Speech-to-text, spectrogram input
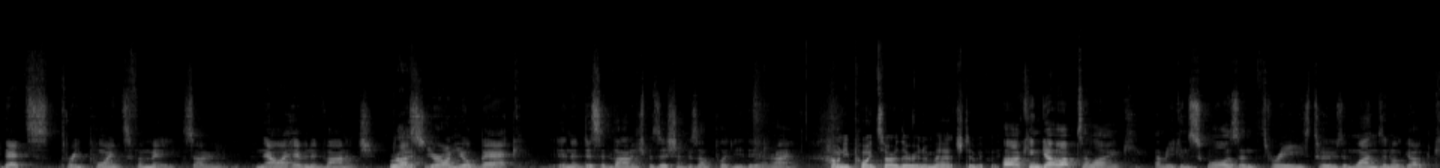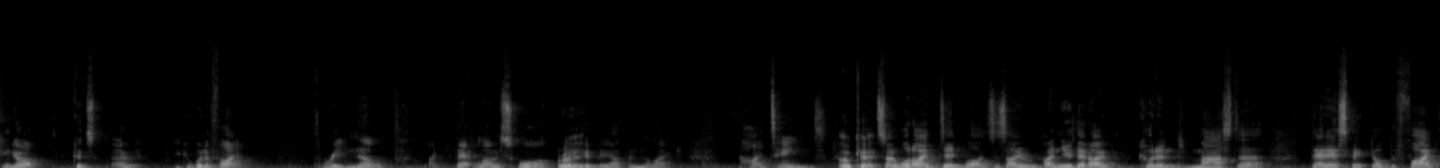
that's three points for me. So now I have an advantage. Plus, you're on your back in a disadvantaged position because I've put you there, right? How many points are there in a match typically? Uh, it can go up to like I mean you can scores in threes, twos, and ones, and it'll go up, can go up. Could uh, you could win a fight three 0 like that low score, Right. it could be up in the like high teens. Okay. And so what I did was is I I knew that I couldn't master that aspect of the fight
